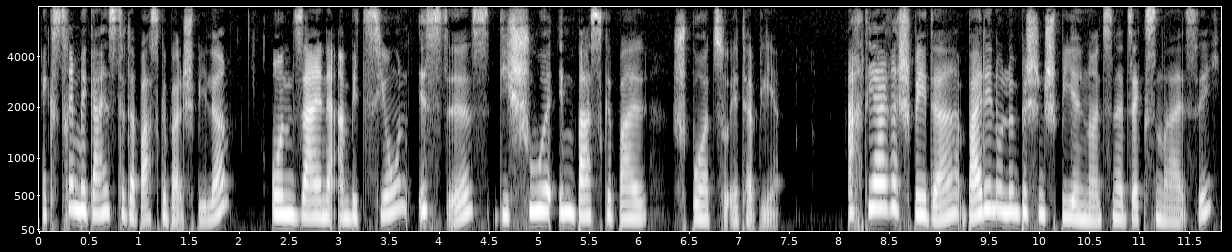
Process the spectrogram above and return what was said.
extrem begeisterter Basketballspieler und seine Ambition ist es, die Schuhe im Basketballsport zu etablieren. Acht Jahre später, bei den Olympischen Spielen 1936,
